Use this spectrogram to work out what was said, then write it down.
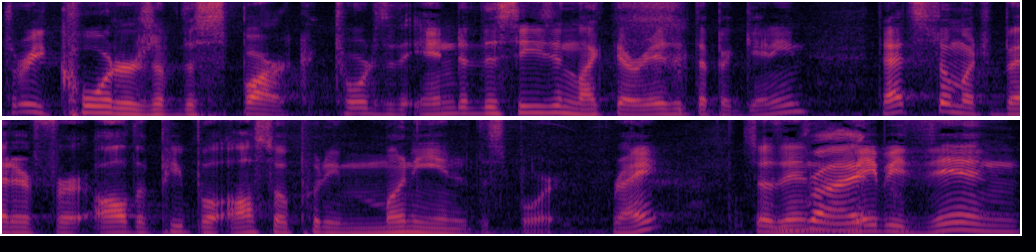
three quarters of the spark towards the end of the season, like there is at the beginning. That's so much better for all the people also putting money into the sport, right? So then Right. maybe then,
